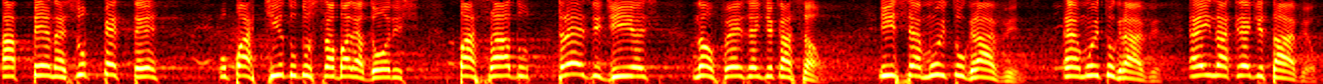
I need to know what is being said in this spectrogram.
apenas o PT, o Partido dos Trabalhadores, passado 13 dias, não fez a indicação. Isso é muito grave, é muito grave, é inacreditável.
